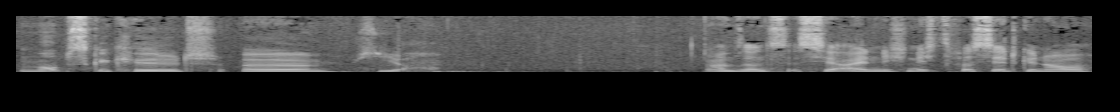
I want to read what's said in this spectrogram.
Mobs gekillt. Ähm, ja. Ansonsten ist hier eigentlich nichts passiert, genau.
